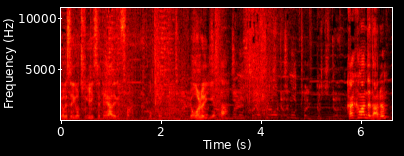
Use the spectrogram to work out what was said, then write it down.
여기서 이거 두 개 있을 때 해야 되겠어. 오케이. 이걸로 이기겠다. 깔끔한데 나름?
